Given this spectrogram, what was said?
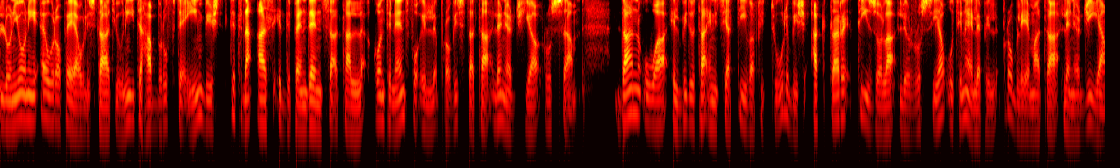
L-Unjoni Ewropea u l-Istati Uniti ħabbru ftehim biex titnaqqas id-dipendenza tal-kontinent fuq il-provista ta' l-enerġija Russa. Dan huwa l-bidu ta' inizjattiva fit-tul biex aktar tiżola lir-Russja u tingħeleb il-problema ta' l-enerġija.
